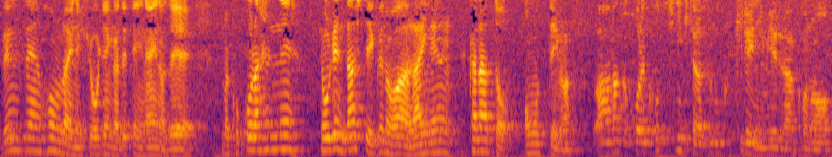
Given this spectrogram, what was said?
全然本来の表現が出ていないので、まあ、ここら辺ね表現出していくのは来年かなと思っています。あーなんかこれこっちに来たらすごく綺麗に見えるなこの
